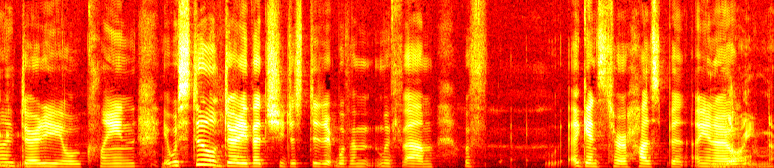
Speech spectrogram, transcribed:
don't know, dirty or clean. It was still dirty that she just did it with um with um with against her husband. You know. I know.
